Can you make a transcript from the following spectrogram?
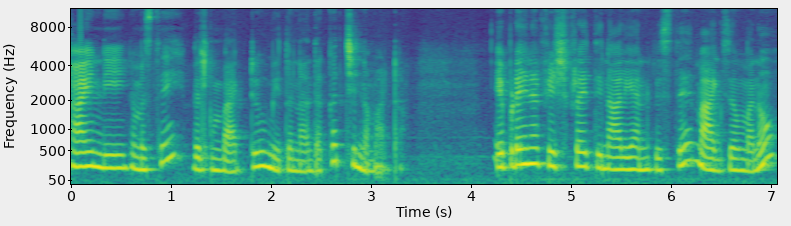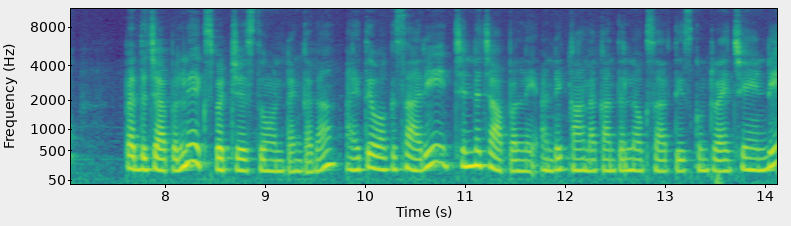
హాయ్ అండి నమస్తే. వెల్కమ్ బ్యాక్ టు మీతో నా దక్క చిన్న మాట. ఎప్పుడైనా ఫిష్ ఫ్రై తినాలి అనిపిస్తే మ్యాక్సిమం మనం పెద్ద చేపల్ని ఎక్స్పెక్ట్ చేస్తూ ఉంటాం కదా. అయితే ఒకసారి చిన్న చేపల్ని అంటే కానకాంతల్ని ఒకసారి తీసుకుని ట్రై చేయండి.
